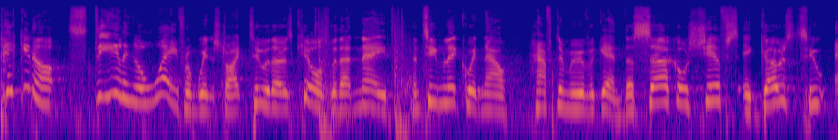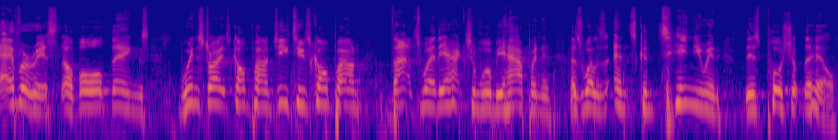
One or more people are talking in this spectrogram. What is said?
picking up, stealing away from Winstrike, two of those kills with that nade. And Team Liquid now have to move again. The circle shifts, it goes to Everest of all things. Winstrike's compound, G2's compound, that's where the action will be happening, as well as ENCE continuing this push up the hill.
